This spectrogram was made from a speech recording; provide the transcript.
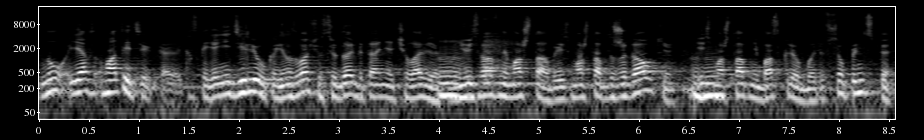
Ну, я, смотрите, как, сказать, я не делю, я называю все среду обитания человека. У него есть разные масштабы. Есть масштаб дожигалки, есть масштаб небоскреба. Это все, в принципе,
